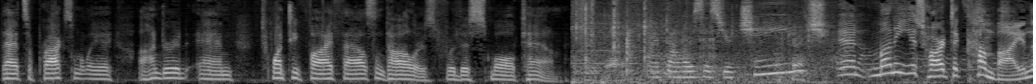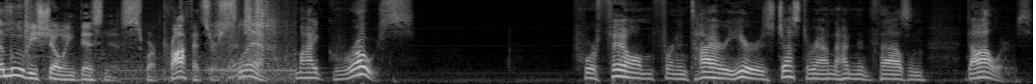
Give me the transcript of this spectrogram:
That's approximately $125,000 for this small town. Five dollars is your change. And money is hard to come by in the movie showing business, where profits are slim. My gross for film for an entire year is just around $100,000.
